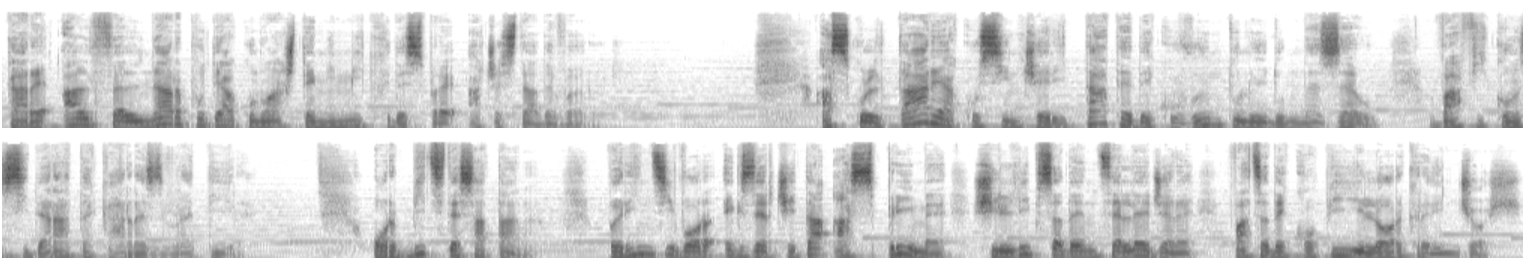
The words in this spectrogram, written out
care altfel n-ar putea cunoaște nimic despre aceste adevăruri. Ascultarea cu sinceritate de cuvântul lui Dumnezeu va fi considerată ca răzvrătire. Orbiți de satana, părinții vor exercita asprime și lipsă de înțelegere față de copiii lor credincioși.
